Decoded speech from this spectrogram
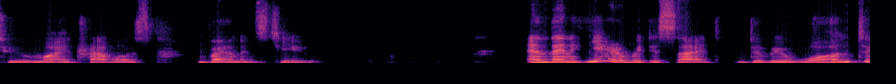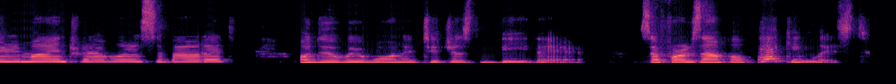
to my travelers when it's due. And then here we decide, do we want to remind travelers about it? Or do we want it to just be there? So for example, packing list.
